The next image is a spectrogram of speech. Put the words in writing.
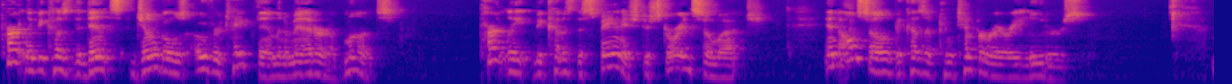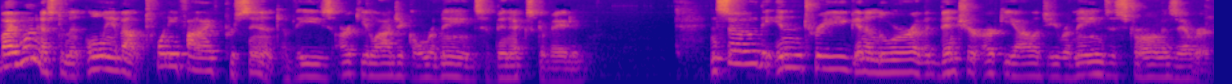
partly because the dense jungles overtake them in a matter of months, partly because the Spanish destroyed so much, and also because of contemporary looters. By one estimate, only about 25% of these archaeological remains have been excavated. And so the intrigue and allure of adventure archaeology remains as strong as ever.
